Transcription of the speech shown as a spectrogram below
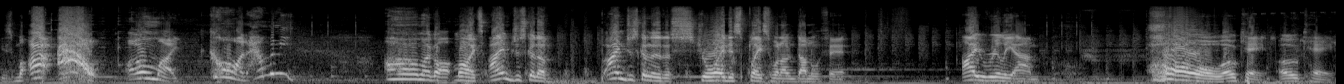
He's mo- ah, Ow! Oh my god, how many- Oh my god, Mites, I'm just gonna- I'm just gonna destroy this place when I'm done with it. I really am. Oh, okay, okay.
